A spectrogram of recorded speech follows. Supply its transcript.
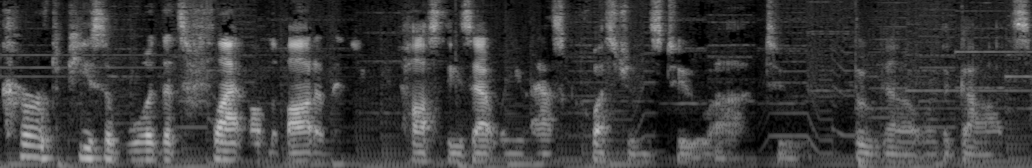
curved piece of wood that's flat on the bottom, and you toss these out when you ask questions to uh, to Buddha or the gods.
